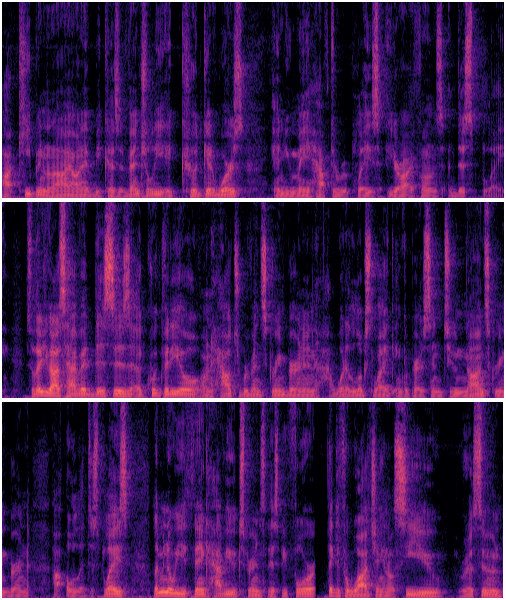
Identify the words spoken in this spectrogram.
uh, keeping an eye on it because eventually it could get worse and you may have to replace your iPhone's display. So there you guys have it. This is a quick video on how to prevent screen burn-in, what it looks like in comparison to non-screen burn uh, OLED displays. Let me know what you think. Have you experienced this before? Thank you for watching and I'll see you real soon.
